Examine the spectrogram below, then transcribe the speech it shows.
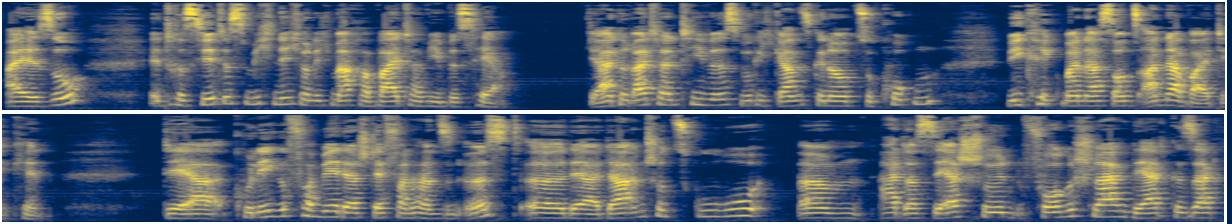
Also interessiert es mich nicht und ich mache weiter wie bisher. Die andere Alternative ist wirklich ganz genau zu gucken, wie kriegt man das sonst anderweitig hin. Der Kollege von mir, der Stefan Hansen Öst, äh, der Datenschutzguru, ähm, hat das sehr schön vorgeschlagen. Der hat gesagt,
